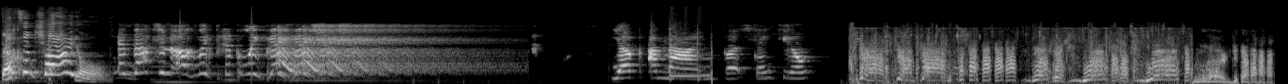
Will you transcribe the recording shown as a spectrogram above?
That's a child. And that's an ugly, pimply bitch. Yep, I'm nine, but thank you.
